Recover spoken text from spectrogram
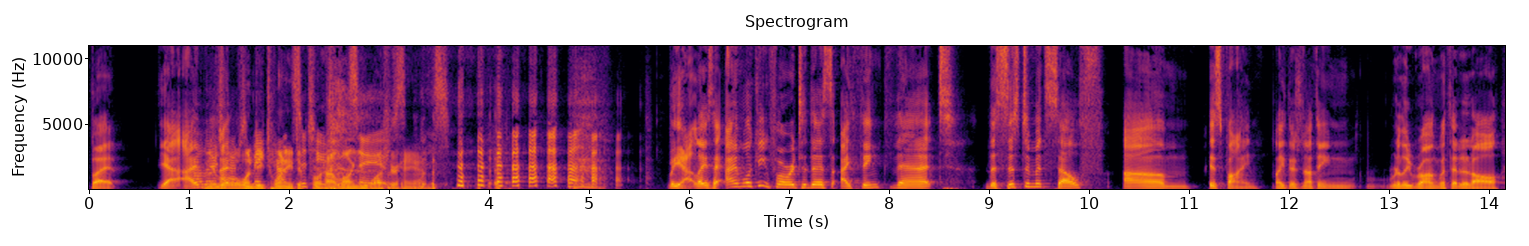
But yeah, I Others You have roll one d twenty for how long you wash your hands. but yeah, like I say, I'm looking forward to this. I think that the system itself um, is fine. Like there's nothing really wrong with it at all.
